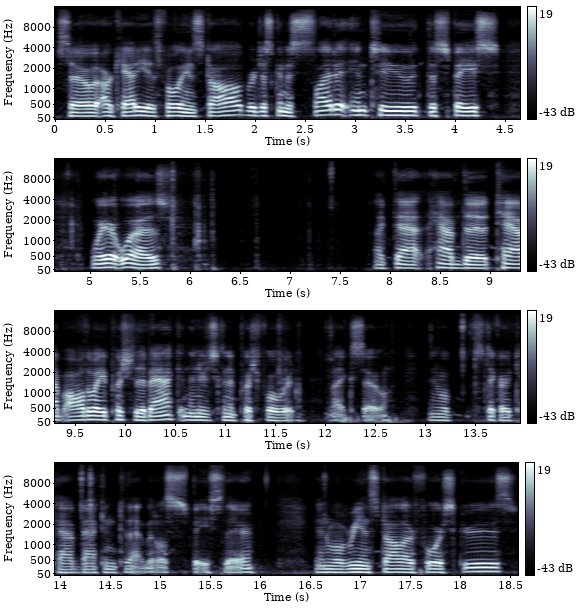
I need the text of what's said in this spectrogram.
So our caddy is fully installed. We're just going to slide it into the space where it was. Like that. Have the tab all the way pushed to the back and then you're just going to push forward like so. And we'll stick our tab back into that little space there. Then we'll reinstall our four screws.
